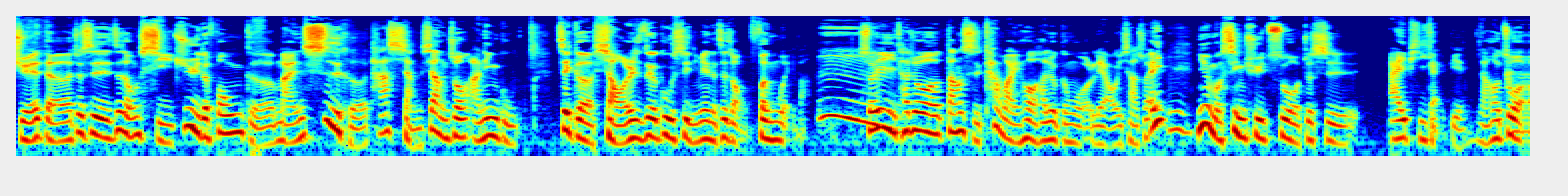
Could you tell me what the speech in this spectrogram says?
觉得就是这种喜剧的风格蛮适合他想象中阿宁古这个小儿子这个故事里面的这种氛围吧。嗯，所以他就当时看完以后，他就跟我聊一下，说：“哎，你有没有兴趣做就是 IP 改编，然后做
